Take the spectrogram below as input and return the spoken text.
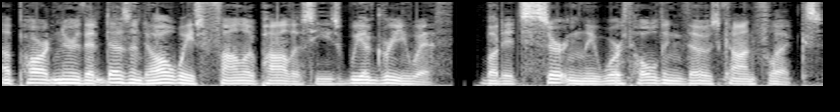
A partner that doesn't always follow policies we agree with, but it's certainly worth holding those conflicts.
